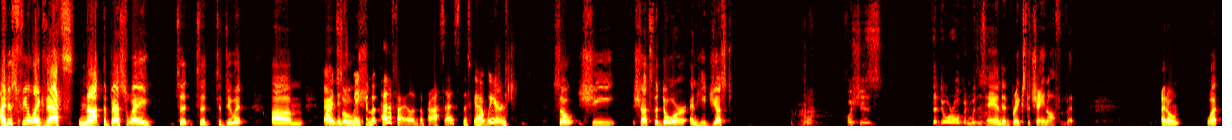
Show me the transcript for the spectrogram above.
I just feel like that's not the best way to to to do it. Um, Why and did so you make she- him a pedophile in the process? This got weird. So she shuts the door, and he just pushes the door open with his hand and breaks the chain off of it. I don't what.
